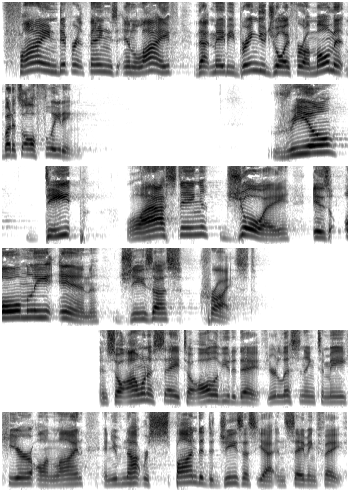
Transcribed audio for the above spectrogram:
find different things in life that maybe bring you joy for a moment, but it's all fleeting. Real, deep, lasting joy is only in Jesus Christ. And so I want to say to all of you today if you're listening to me here online and you've not responded to Jesus yet in saving faith,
